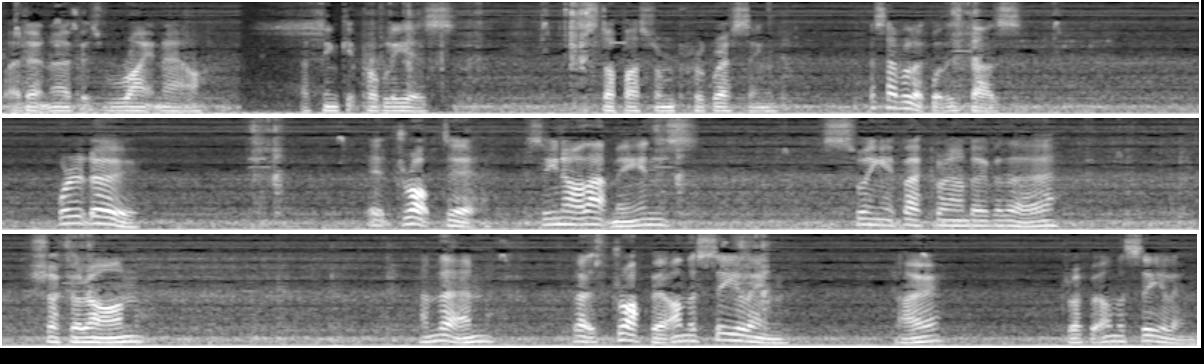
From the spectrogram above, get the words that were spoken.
But I don't know if it's right now. I think it probably is. To stop us from progressing. Let's have a look what this does. What did it do? It dropped it. So you know what that means? Swing it back around over there. Chuck her on. And then, let's drop it on the ceiling. No. Drop it on the ceiling.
